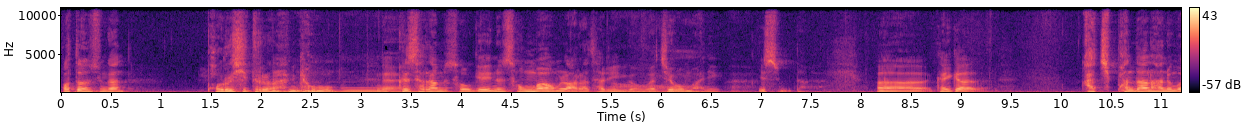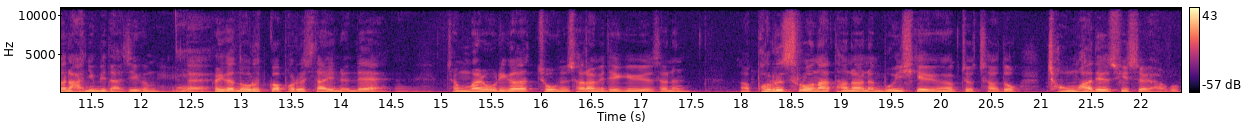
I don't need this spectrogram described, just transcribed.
어떤 순간 버릇이 드러나는 경우 네. 그 사람 속에 있는 속마음을 알아차리는 경우가 제법 많이 있습니다. 아, 그러니까 같이 판단하는 건 아닙니다, 지금. 네. 그러니까 노릇과 버릇이 다 있는데 정말 우리가 좋은 사람이 되기 위해서는 어, 버릇으로 나타나는 무의식의 영역조차도 정화될 수 있어야 하고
